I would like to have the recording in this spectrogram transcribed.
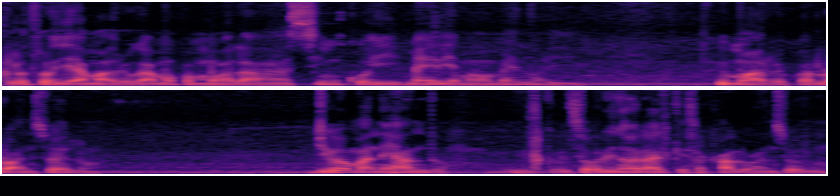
Al otro día madrugamos como a las 5 y media más o menos y fuimos a recoger los anzuelos. Yo iba manejando, el, sobrino era el que sacaba los anzuelos.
